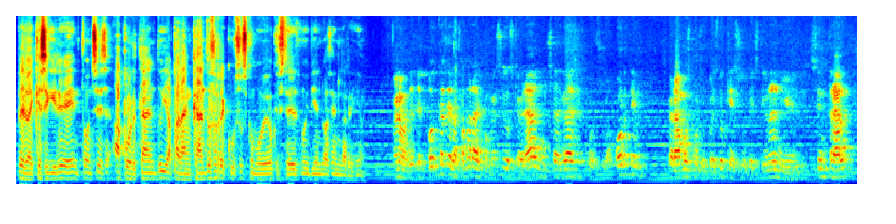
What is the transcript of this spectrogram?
pero hay que seguir eh, entonces aportando y apalancando esos recursos como veo que ustedes muy bien lo hacen en la región. Bueno, desde el podcast de la Cámara de Comercio de Los Quebradas, muchas gracias por su aporte. Esperamos, por supuesto, que su gestión a nivel central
